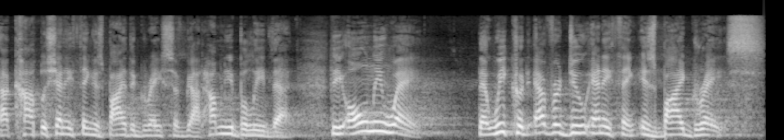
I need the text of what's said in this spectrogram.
accomplish anything is by the grace of God. How many believe that? The only way that we could ever do anything is by grace.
